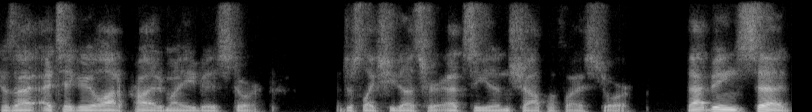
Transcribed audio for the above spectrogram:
because I, I take a lot of pride in my eBay store, just like she does her Etsy and Shopify store. That being said,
